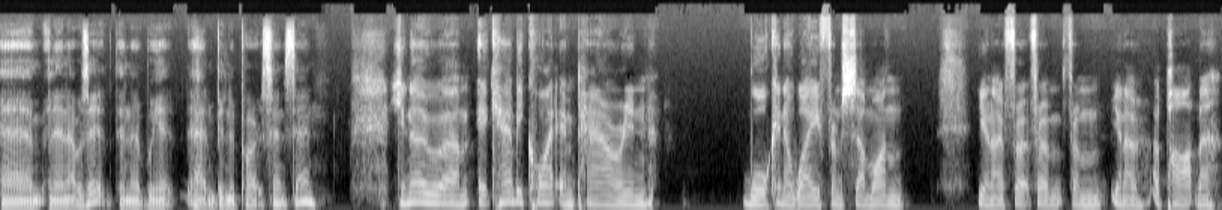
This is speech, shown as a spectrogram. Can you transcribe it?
Um, and then that was it. And we had, hadn't been apart since then. You know, um, it can be quite empowering walking away from someone, you know, from from from you know a partner,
